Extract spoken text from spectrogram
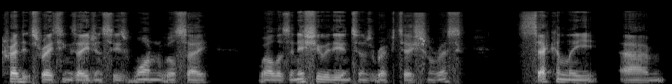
Credits ratings agencies, one will say, well, there's an issue with you in terms of reputational risk. Secondly, um,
